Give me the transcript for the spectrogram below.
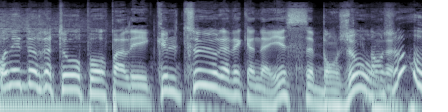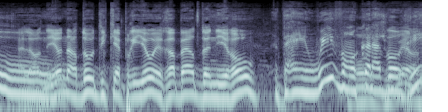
On est de retour pour parler culture avec Anaïs. Bonjour. Bonjour. Alors, Leonardo DiCaprio et Robert De Niro. Ben oui, ils vont Vont collaborer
